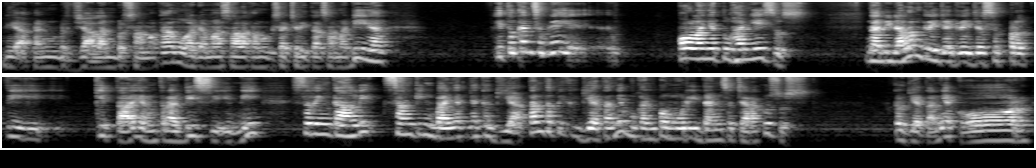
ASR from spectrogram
dia akan berjalan bersama kamu, ada masalah kamu bisa cerita sama dia. Itu kan sebenarnya polanya Tuhan Yesus. Nah, di dalam gereja-gereja seperti kita yang tradisi ini, sering kali saking banyaknya kegiatan tapi kegiatannya bukan pemuridan secara khusus. Kegiatannya kor,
